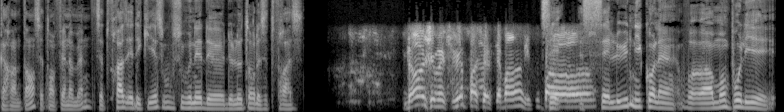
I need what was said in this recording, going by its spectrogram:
40 ans, c'est un phénomène. Cette phrase est de qui Est-ce que vous vous souvenez de, de l'auteur de cette phrase? Non, je me souviens pas C'est pas... c'est lui, Nicolin, à Montpellier,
